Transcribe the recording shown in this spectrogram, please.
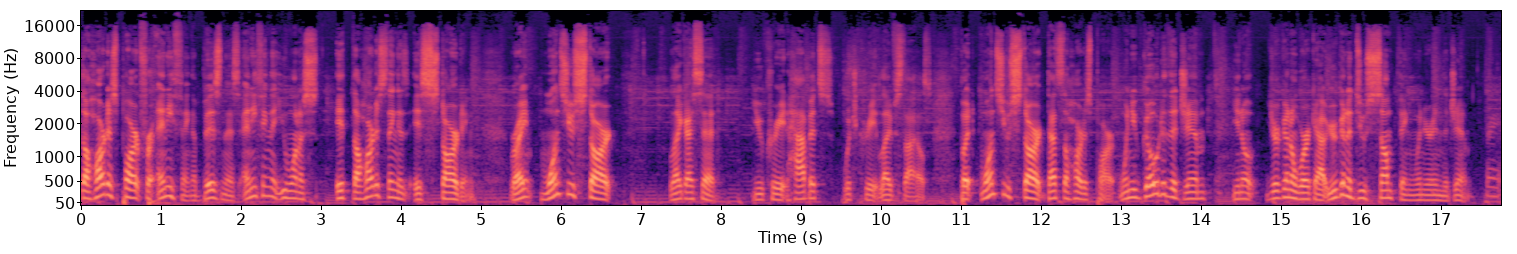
the hardest part for anything, a business, anything that you want to, it the hardest thing is is starting, right? Once you start, like I said, you create habits which create lifestyles. But once you start, that's the hardest part. When you go to the gym, you know, you're going to work out. You're going to do something when you're in the gym. Right.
